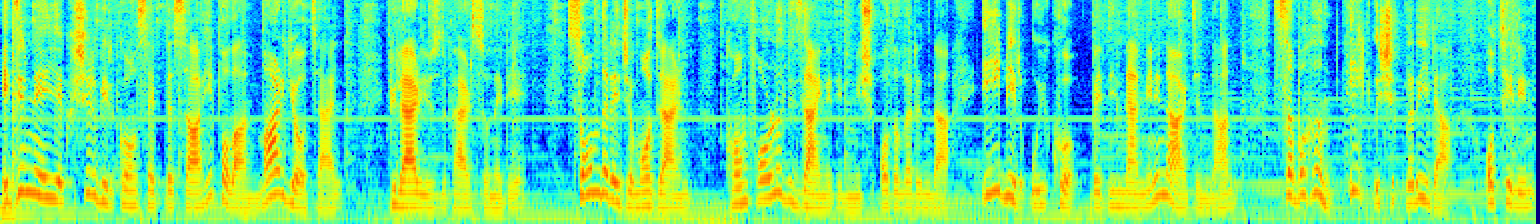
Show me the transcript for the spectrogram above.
Edirne'ye yakışır bir konsepte sahip olan Margi Otel, güler yüzlü personeli, son derece modern, konforlu dizayn edilmiş odalarında iyi bir uyku ve dinlenmenin ardından sabahın ilk ışıklarıyla otelin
